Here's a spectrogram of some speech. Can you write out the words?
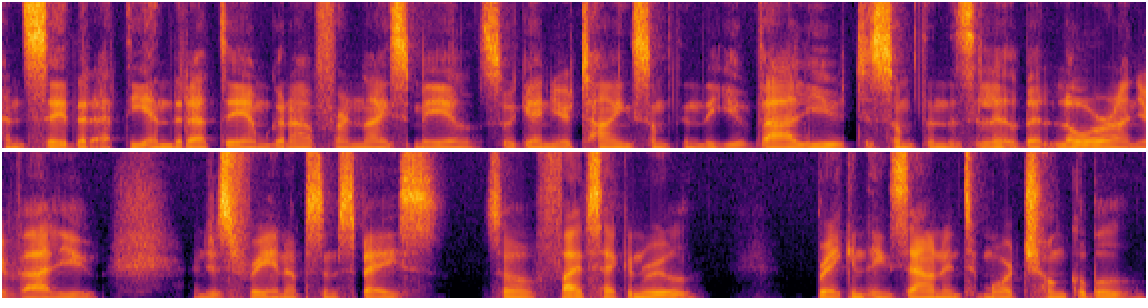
and say that at the end of that day, I'm going out for a nice meal. So again, you're tying something that you value to something that's a little bit lower on your value and just freeing up some space. So, five second rule, breaking things down into more chunkable,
